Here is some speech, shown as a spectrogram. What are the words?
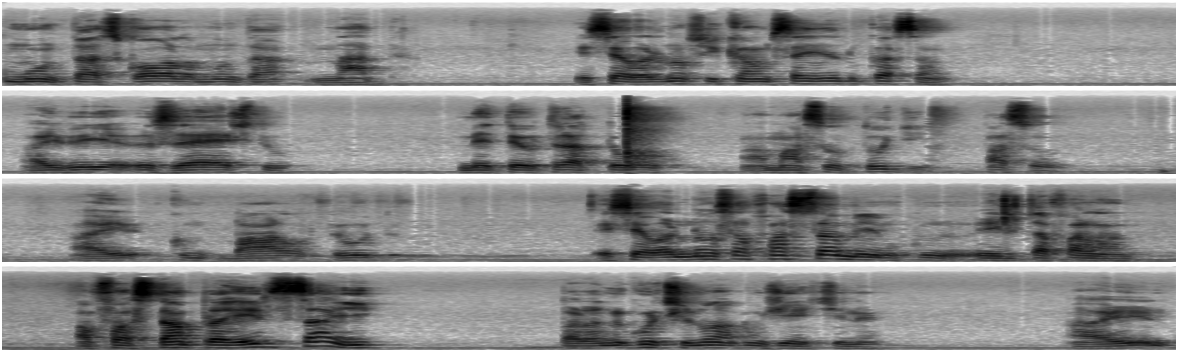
montar escola, montar nada. Essa hora nós ficamos sem educação. Aí veio o exército, meteu o trator, amassou tudo, passou. Aí com bala, tudo. Esse é hora nós afastamos mesmo, ele está falando. Afastamos para ele sair, para não continuar com gente, né? Aí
